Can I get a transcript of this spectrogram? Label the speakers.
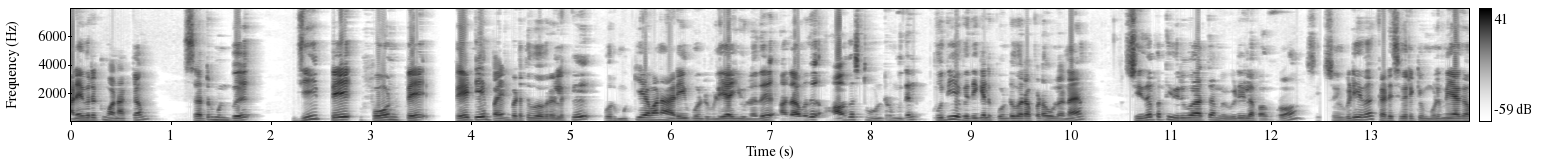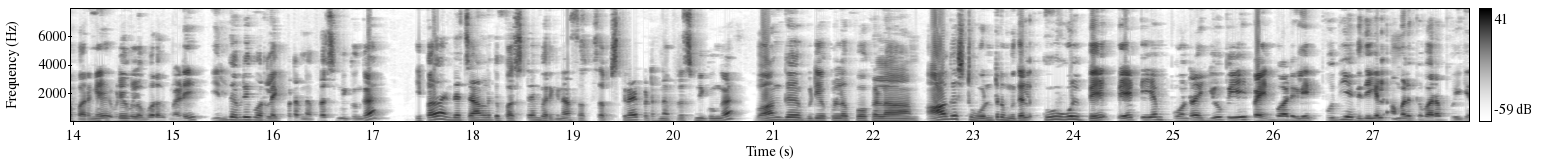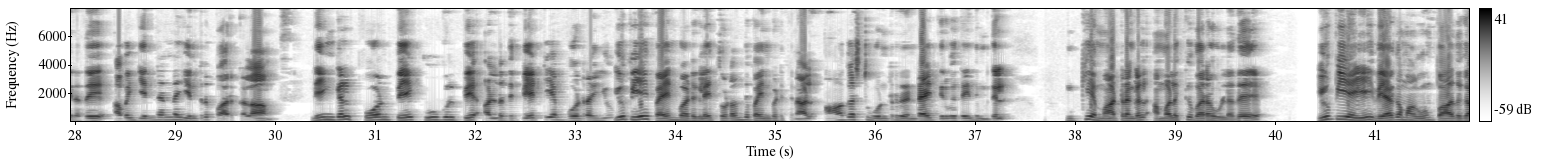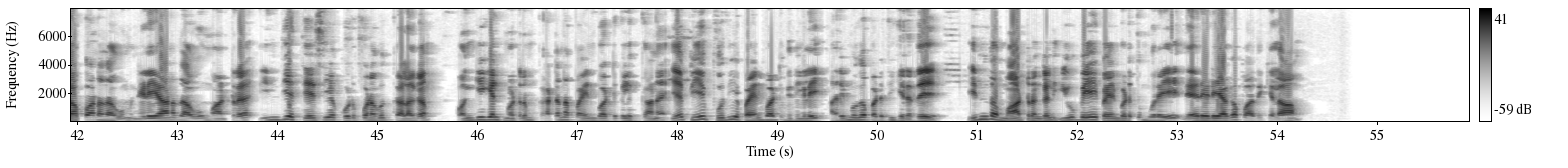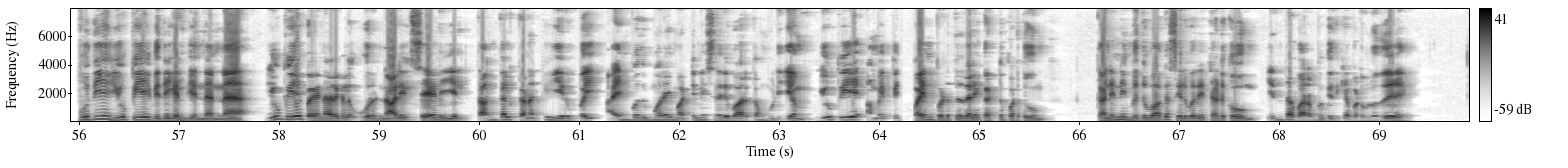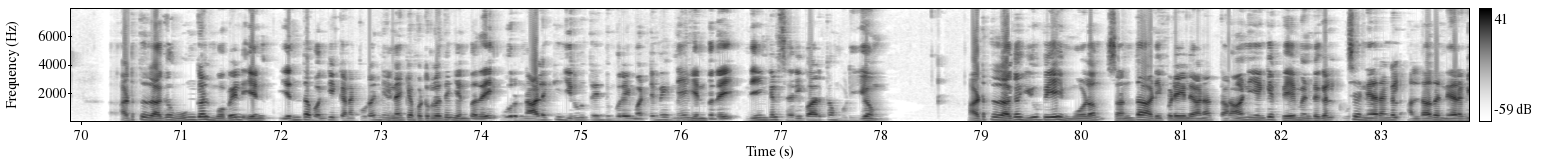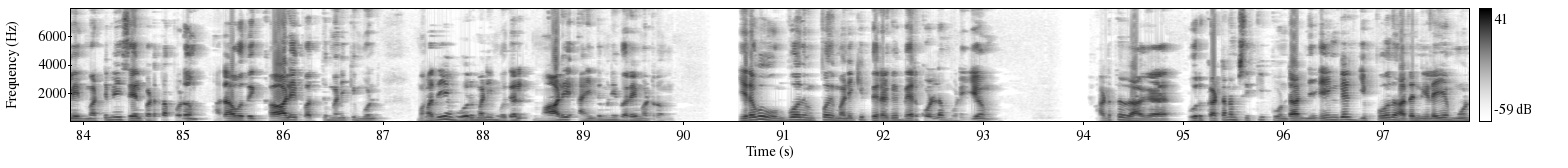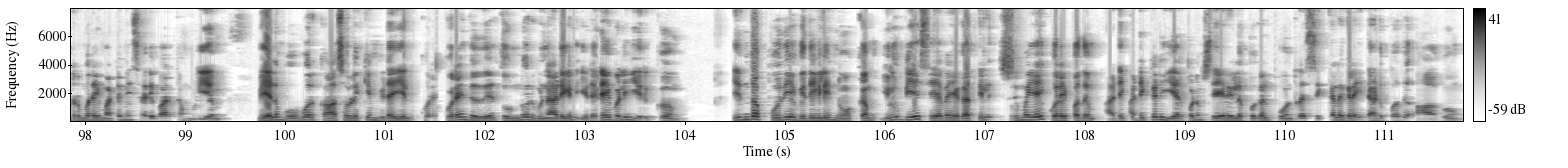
Speaker 1: அனைவருக்கும் வணக்கம். சற்று முன்பு ஜிபே ஃபோன்பே பேடிஎம் பயன்படுத்துபவர்களுக்கு ஒரு முக்கியமான அறிவிப்பு ஒன்று வெளியாகியுள்ளது. அதாவது ஆகஸ்ட் ஒன்று முதல் புதிய விதிகள் கொண்டு வரப்பட உள்ளன. ஸோ இதை பற்றி விரிவாக நம்ம வீடியோவில் பார்க்குறோம் ஸோ வீடியோவை கடைசி வரைக்கும் முழுமையாக பாருங்கள் வீடியோக்குள்ளே போகிறதுக்கு முன்னாடி இந்த வீடியோக்கு ஒரு லைக் பட்டனை பிரஸ் பண்ணிக்கோங்க. இப்பதான் இந்த சேனலுக்கு ஃபர்ஸ்ட் டைம் வரீங்கன்னா சப்ஸ்கிரைப் பட்டனை பிரஸ் பண்ணிக்கோங்க. வாங்க வீடியோக்குள்ள போகலாம். ஆகஸ்ட் ஒன்று முதல் கூகுள் பே பேடிஎம் போன்ற யூபிஐ பயன்பாடுகளில் புதிய விதிகள் அமலுக்கு வரப்போகிறது அவை என்னென்ன என்று பார்க்கலாம். நீங்கள் போன்பே கூகுள் பே அல்லது பேடிஎம் போன்ற யூபிஐ பயன்பாடுகளை தொடர்ந்து பயன்படுத்தினால் ஆகஸ்ட் ஒன்று ரெண்டாயிரத்தி இருபத்தி ஐந்து முதல் முக்கிய மாற்றங்கள் அமலுக்கு வர உள்ளது. யூபிஐயை வேகமாகவும் பாதுகாப்பானதாகவும் நிலையானதாகவும் மாற்ற இந்திய தேசிய கொடுப்பனவு கழகம் வங்கிகள் மற்றும் கட்டண பயன்பாட்டுகளுக்கான ஏபிஐ புதிய பயன்பாட்டு விதிகளை அறிமுகப்படுத்துகிறது. இந்த மாற்றங்கள் யூபிஐ பயன்படுத்தும் முறையை நேரடியாக பாதிக்கலாம். புதிய யூபிஐ விதிகள் என்னென்ன? யூபிஐ பயனர்கள் ஒரு நாளில் செயலியில் தங்கள் கணக்கு இருப்பை ஐம்பது முறை மட்டுமே சரிபார்க்க முடியும். யூபிஐ அமைப்பின் பயன்படுத்துதலை கட்டுப்படுத்தவும் கணினி மெதுவாக செல்வதை தடுக்கவும் இந்த வரம்பு விதிக்கப்பட்டுள்ளது. அடுத்ததாக உங்கள் மொபைல் எண் எந்த வங்கி கணக்குடன் இணைக்கப்பட்டுள்ளது என்பதை ஒரு நாளைக்கு இருபத்தைந்து முறை மட்டுமே என்பதை நீங்கள் சரிபார்க்க முடியும். அடுத்ததாக யூபிஐ மூலம் சந்தா அடிப்படையிலான தானியங்கி பேமெண்ட்டுகள் உச்ச நேரங்கள் அல்லாத நேரங்களில் மட்டுமே செயல்படுத்தப்படும். அதாவது காலை பத்து மணிக்கு முன் மதியம் ஒரு மணி முதல் மாலை ஐந்து மணி வரை மற்றும் இரவு ஒன்பது முப்பது மணிக்கு பிறகு மேற்கொள்ள முடியும். அடுத்ததாக ஒரு கட்டணம் சிக்கிக் கொண்டால் நீங்கள் இப்போது அதன் நிலையை மூன்று முறை மட்டுமே சரிபார்க்க முடியும். மேலும் ஒவ்வொரு காசோலைக்கும் இடையில் குறைந்தது தொண்ணூறு வினாடிகள் இடைவெளி இருக்கும். இந்த புதிய விதிகளின் நோக்கம் யூபிஐ சேவையகத்தில் சுமையை குறைப்பதும் அடிக்கடி ஏற்படும் செயலிழப்புகள் போன்ற சிக்கல்களை தடுப்பது ஆகும்.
